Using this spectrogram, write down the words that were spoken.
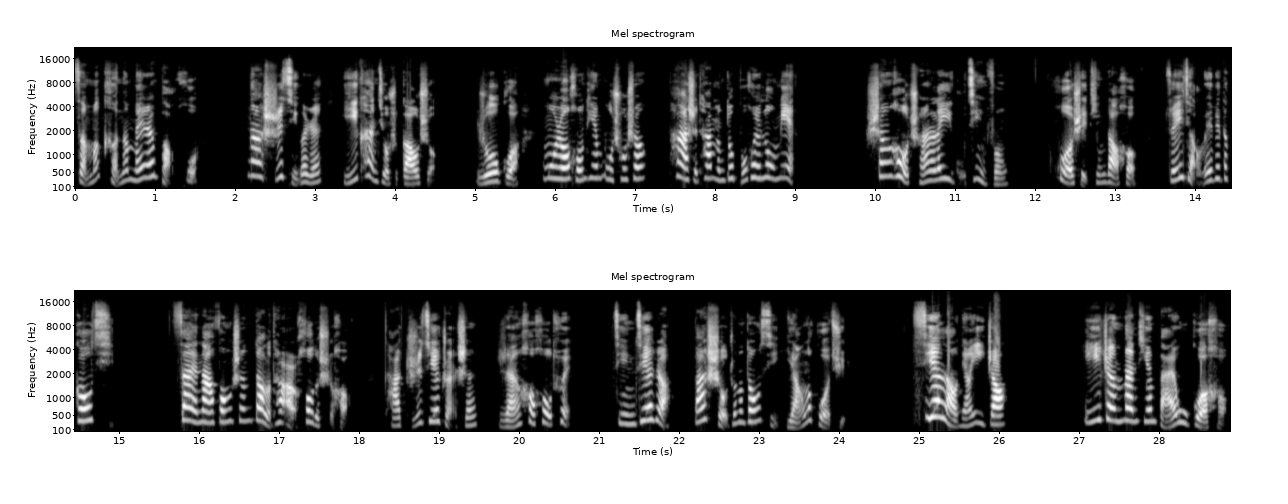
怎么可能没人保护？那十几个人一看就是高手，如果……慕容红天不出声，怕是他们都不会露面。身后传来了一股劲风，祸水听到后，嘴角微微的勾起。在那风声到了他耳后的时候，他直接转身，然后后退，紧接着把手中的东西扬了过去，接老娘一招。一阵漫天白雾过后，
